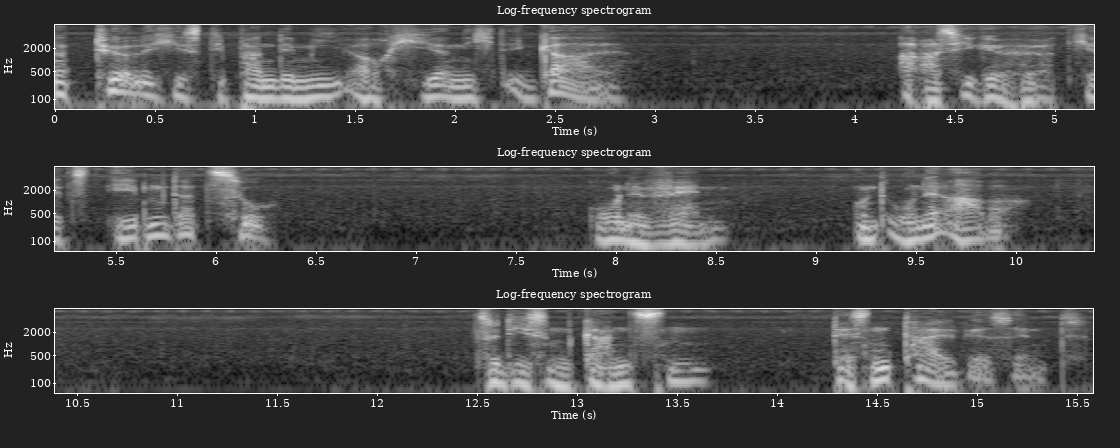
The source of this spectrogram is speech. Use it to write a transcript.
Natürlich ist die Pandemie auch hier nicht egal, aber sie gehört jetzt eben dazu. Ohne wenn und ohne aber. Zu diesem Ganzen, dessen Teil wir sind.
